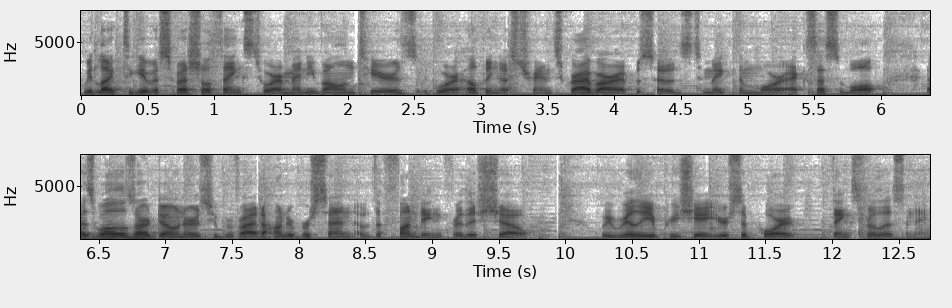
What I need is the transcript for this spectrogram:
We'd like to give a special thanks to our many volunteers who are helping us transcribe our episodes to make them more accessible, as well as our donors who provide 100% of the funding for this show. We really appreciate your support. Thanks for listening.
